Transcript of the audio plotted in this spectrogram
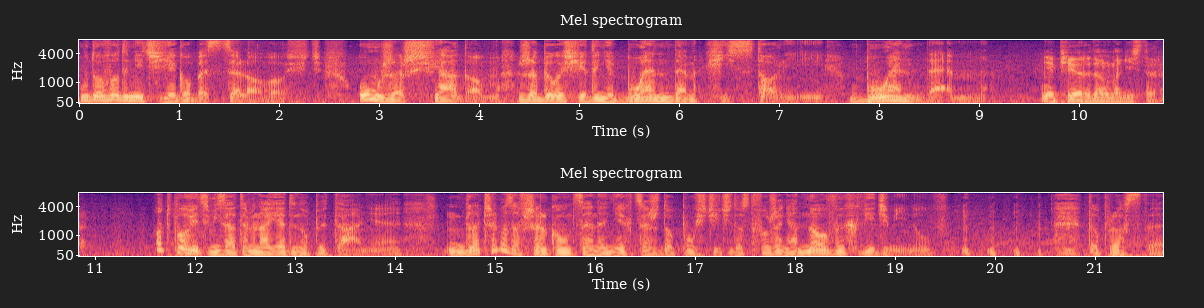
udowodnię ci jego bezcelowość. Umrzesz świadom, że byłeś jedynie błędem historii. Błędem. Nie pierdol, magister. Odpowiedz mi zatem na jedno pytanie. Dlaczego za wszelką cenę nie chcesz dopuścić do stworzenia nowych Wiedźminów? to proste.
